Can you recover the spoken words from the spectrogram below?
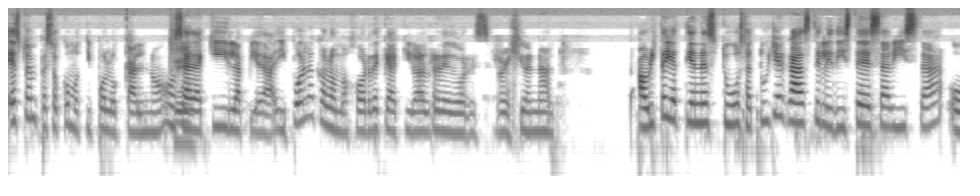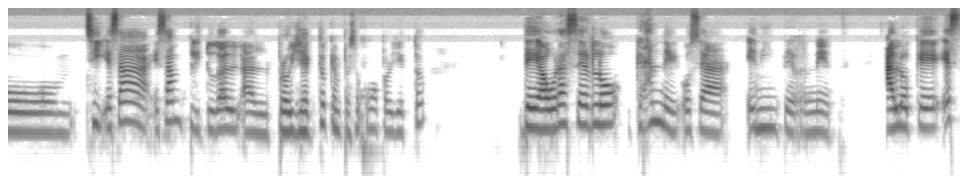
esto empezó como tipo local, ¿no? O sea, de aquí la piedad. Y ponle que a lo mejor de que aquí alrededor es regional. Ahorita ya tienes tú, o sea, tú llegaste y le diste esa vista o, sí, esa, esa amplitud al, al proyecto que empezó como proyecto, de ahora hacerlo grande, o sea, en Internet, a lo que es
